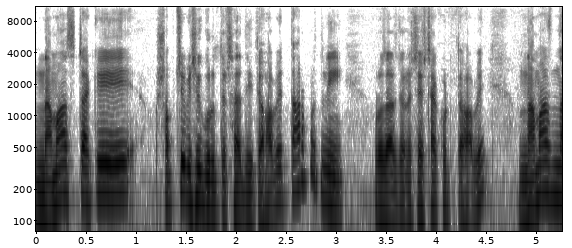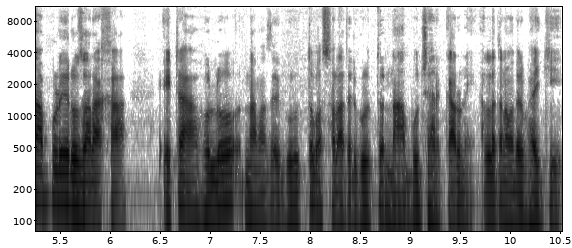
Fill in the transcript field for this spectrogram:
নামাজটাকে সবচেয়ে বেশি গুরুত্বের সাথে দিতে হবে। তারপর তিনি রোজার জন্য চেষ্টা করতে হবে। নামাজ না পড়ে রোজা রাখা এটা হলো নামাজের গুরুত্ব বা সালাতের গুরুত্ব না বোঝার কারণে। আল্লাহ তালা আমাদের ভাইকে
